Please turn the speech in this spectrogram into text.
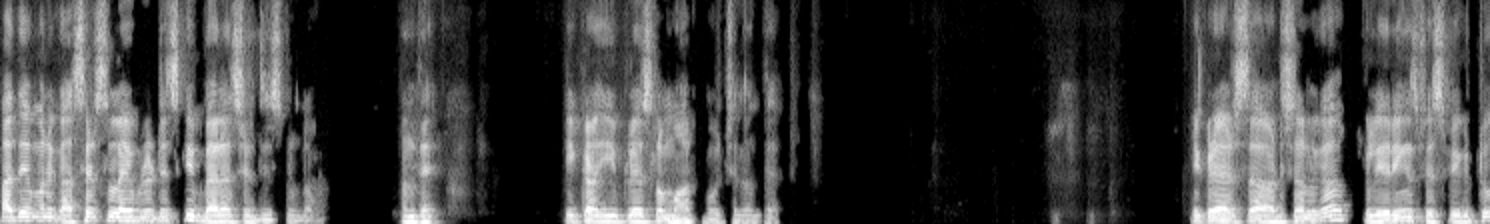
అదే మనకి అసెట్స్ లైబిలిటీస్కి బ్యాలెన్స్ షీట్ తీసుకుంటాం. అంతే. ఇక్కడ ఈ ప్లేస్లో మార్పు వచ్చింది అంతే. ఇక్కడ అడిషనల్గా clearing specific to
